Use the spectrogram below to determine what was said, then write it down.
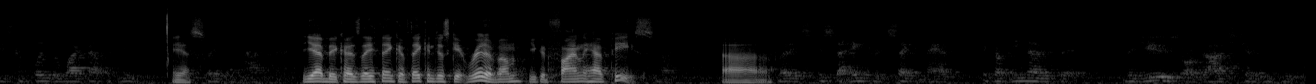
just completely wipe out the Jews. Yes. But it won't happen. Yeah, because they think if they can just get rid of them, you could finally have peace. Uh, But it's just a hatred Satan has because he knows that the Jews are God's chosen people.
